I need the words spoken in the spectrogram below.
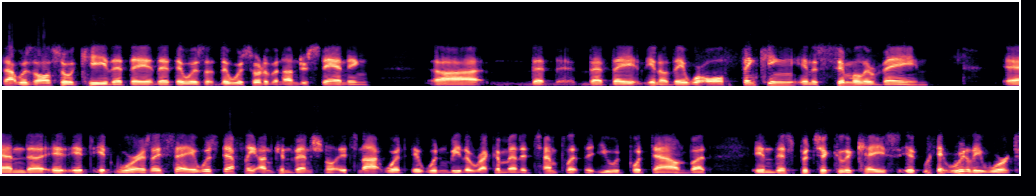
That was also a key that they that there was a, there was sort of an understanding uh, that that they you know they were all thinking in a similar vein and uh, it, it it were as I say, it was definitely unconventional. It's not what it wouldn't be the recommended template that you would put down, but in this particular case, it it really worked.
